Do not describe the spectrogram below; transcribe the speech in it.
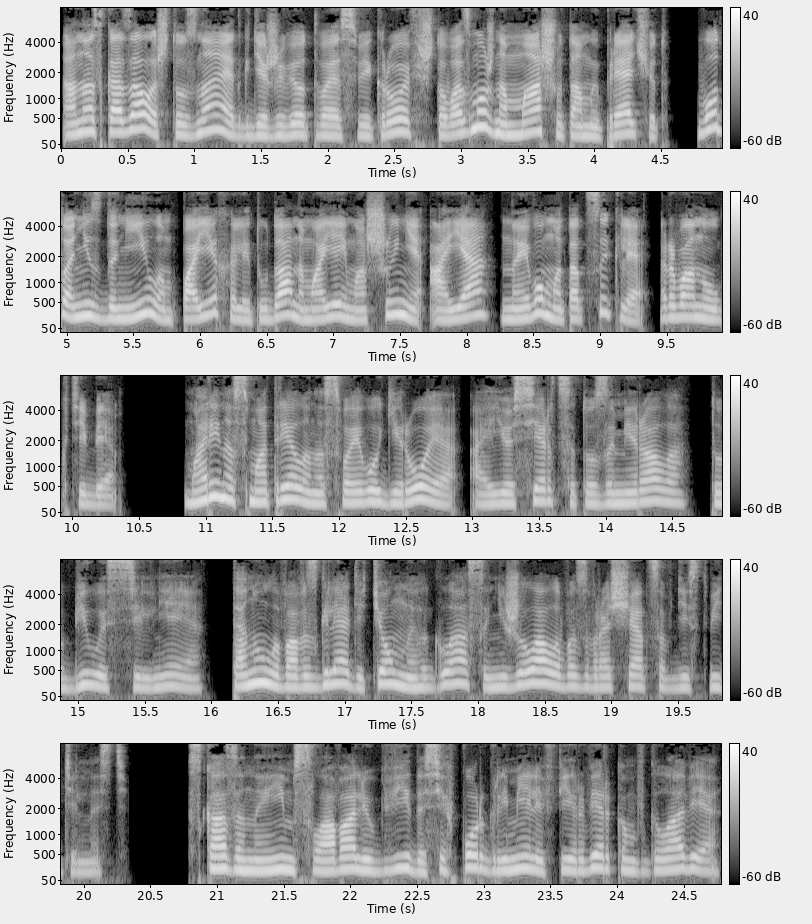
Она сказала, что знает, где живет твоя свекровь, что, возможно, Машу там и прячут. Вот они с Даниилом поехали туда на моей машине, а я на его мотоцикле рванул к тебе. Марина смотрела на своего героя, а ее сердце то замирало, то билось сильнее, тонуло во взгляде темных глаз и не желало возвращаться в действительность. Сказанные им слова любви до сих пор гремели фейерверком в голове.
